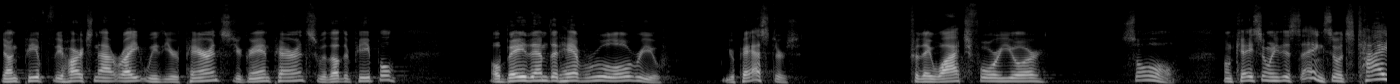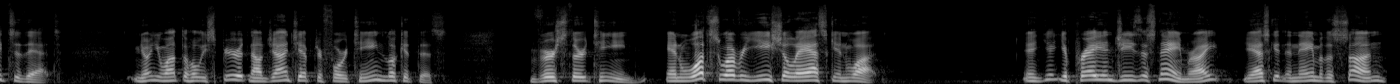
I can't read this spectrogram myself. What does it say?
Young people, if your heart's not right with your parents, your grandparents, with other people, obey them that have rule over you, your pastors, for they watch for your soul. Okay, so many of these things. So it's tied to that. You know, you want the Holy Spirit. Now, John chapter 14, look at this. Verse 13. And whatsoever ye shall ask in what? And you, you pray in Jesus' name, right? You ask it in the name of the Son.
